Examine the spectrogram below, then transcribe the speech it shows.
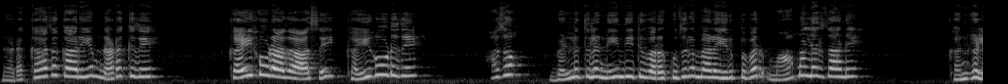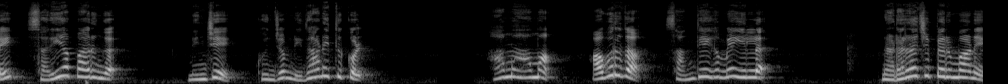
நடக்காத காரியம் நடக்குதே. கைகூடாத ஆசை கைகூடுதே. அதோ வெள்ளத்தில் நீந்திட்டு வர குதிரை மேலே இருப்பவர் மாமல்லர் தானே கண்களே சரியா பாருங்க. நெஞ்சே கொஞ்சம் நிதானித்துக்கொள். ஆமாம் ஆமாம் அவருதான் சந்தேகமே இல்லை. நடராஜ பெருமானே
